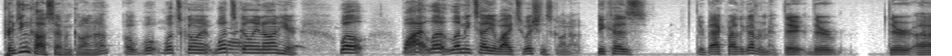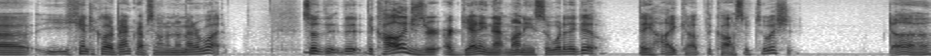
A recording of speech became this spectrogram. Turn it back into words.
Printing costs haven't gone up. Oh, what's going, what's going on here? Well, why? Let, let me tell you why tuition's gone up. Because they're backed by the government. They're, they're they're uh, you can't declare bankruptcy on them no matter what. So the, the, the colleges are, are getting that money. So what do they do? They hike up the cost of tuition. Duh.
